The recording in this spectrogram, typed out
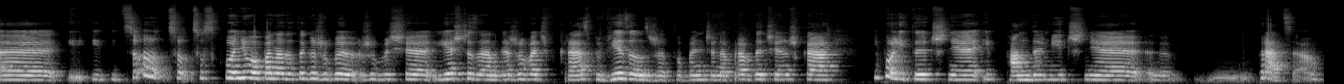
E, I, i co, co, co skłoniło Pana do tego, żeby, żeby się jeszcze zaangażować w KRASP, wiedząc, że to będzie naprawdę ciężka i politycznie, i pandemicznie e, praca?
